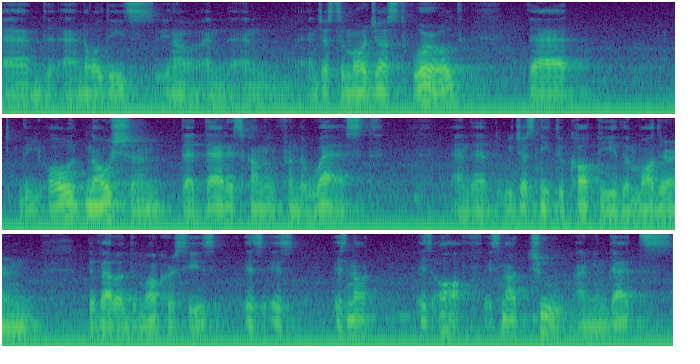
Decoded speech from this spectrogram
and and all these you know and and and just a more just world that the old notion that that is coming from the west and that we just need to copy the modern developed democracies is is is not is off. It's not true. I mean that's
